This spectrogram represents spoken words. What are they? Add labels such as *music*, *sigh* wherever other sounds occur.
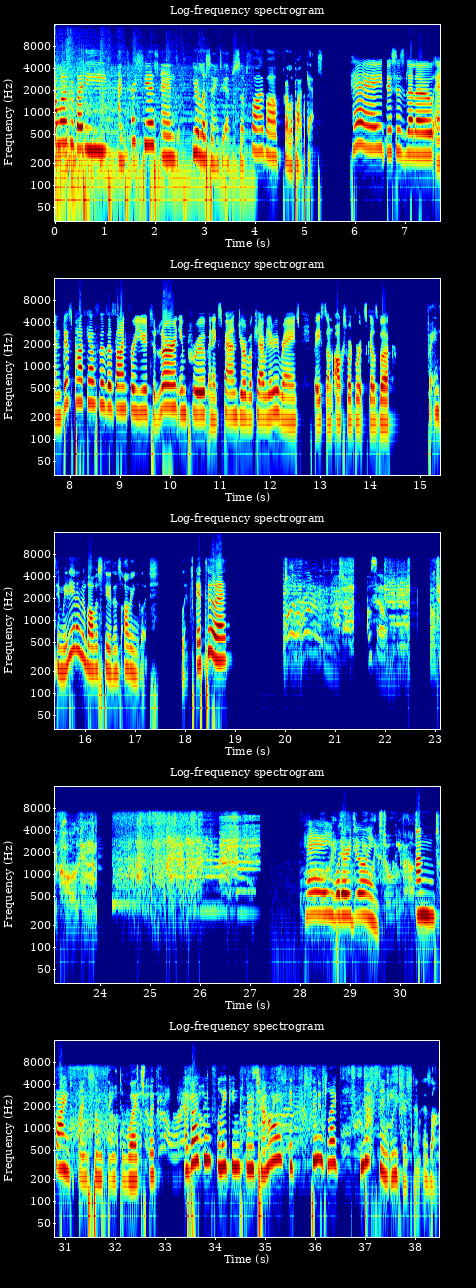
Hello, everybody. I'm Tertius, and you're listening to episode 5 of Trella Podcast. Hey, this is Lelo, and this podcast is designed for you to learn, improve, and expand your vocabulary range based on Oxford Word Skills book. For intermediate and above students of English. Let's get to it. Also, Don't you call in the hey, what are you doing? He's talking about? I'm trying to find something to watch, but as I've been flicking through channels, it seems like nothing interesting is on.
